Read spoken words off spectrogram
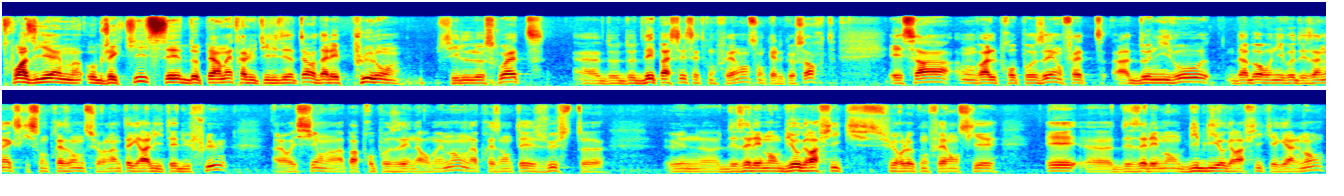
troisième objectif, c'est de permettre à l'utilisateur d'aller plus loin, s'il le souhaite, euh, de, dépasser cette conférence en quelque sorte. Et ça, on va le proposer en fait à deux niveaux. D'abord au niveau des annexes qui sont présentes sur l'intégralité du flux. Alors ici, on n'en a pas proposé énormément, on a présenté juste euh, une, des éléments biographiques sur le conférencier et euh, des éléments bibliographiques également,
